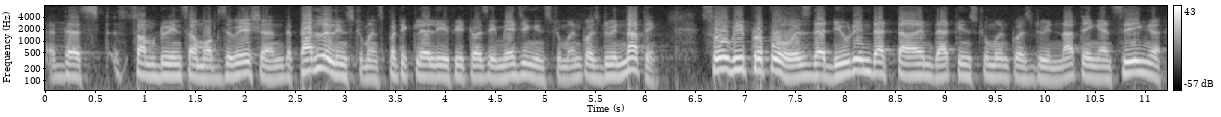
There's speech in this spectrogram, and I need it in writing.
the st- some doing some observation, the parallel instruments, particularly if it was imaging instrument, was doing nothing. So we proposed that during that time, that instrument was doing nothing and seeing a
